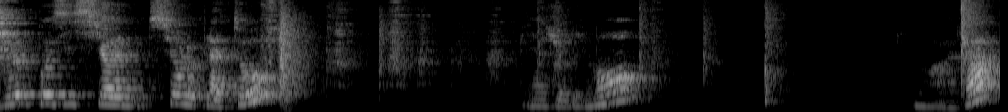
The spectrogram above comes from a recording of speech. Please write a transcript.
je le positionne sur le plateau, bien joliment. Voilà.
